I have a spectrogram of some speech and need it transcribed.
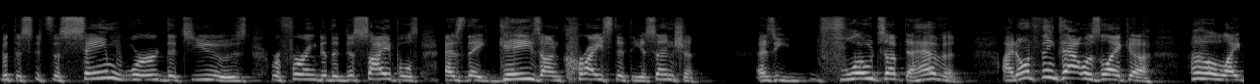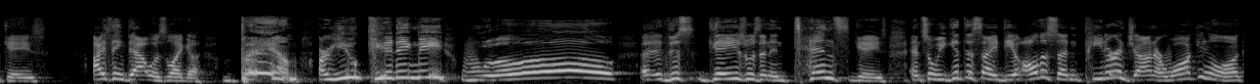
but this, it's the same word that's used referring to the disciples as they gaze on Christ at the ascension, as he floats up to heaven. I don't think that was like a, oh, light gaze. I think that was like a bam. Are you kidding me? Whoa. Uh, this gaze was an intense gaze. And so we get this idea. All of a sudden, Peter and John are walking along,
